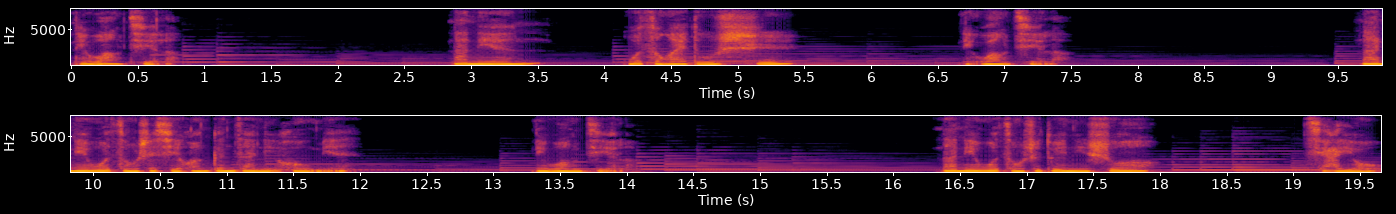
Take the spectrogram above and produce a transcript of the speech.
你忘记了。那年，我总爱读诗，你忘记了。那年，我总是喜欢跟在你后面，你忘记了。那年，我总是对你说。加油！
